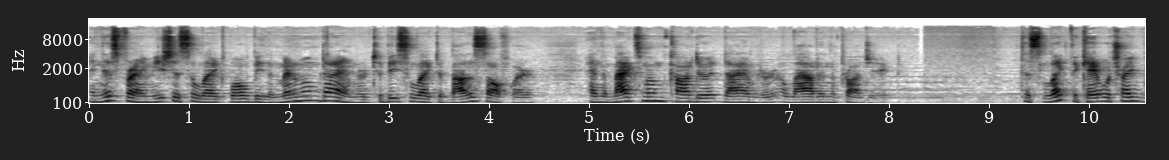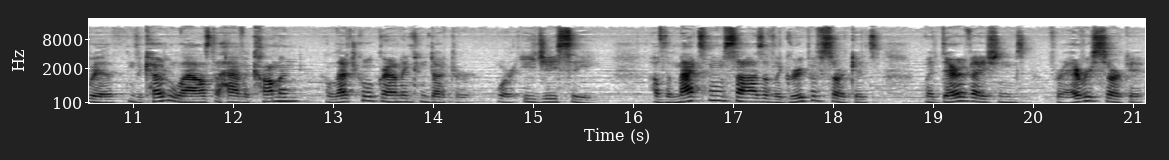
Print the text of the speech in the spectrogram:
In this frame, you should select what will be the minimum diameter to be selected by the software and the maximum conduit diameter allowed in the project. To select the cable tray width, the code allows to have a common electrical grounding conductor, or EGC, of the maximum size of the group of circuits with derivations for every circuit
